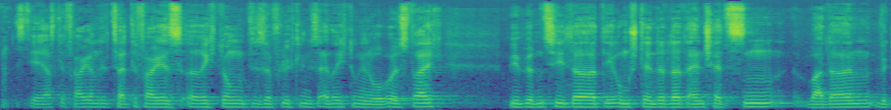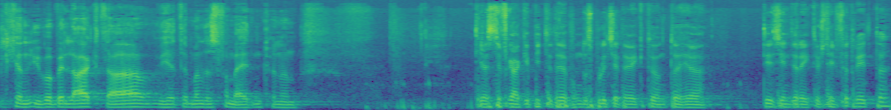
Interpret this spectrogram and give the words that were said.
Das ist die erste Frage. Und die zweite Frage ist äh, Richtung dieser Flüchtlingseinrichtung in Oberösterreich. Wie würden Sie da die Umstände dort einschätzen? War da ein, wirklich ein Überbelag da? Wie hätte man das vermeiden können? Die erste Frage bitte der Bundespolizeidirektor und der Herr DSN-Direktor Stellvertreter.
